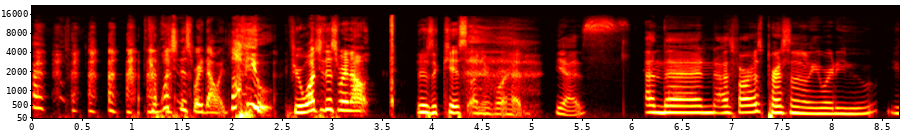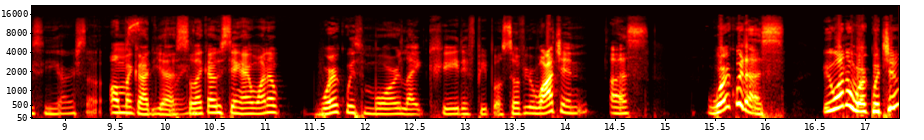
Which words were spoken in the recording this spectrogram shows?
if you're watching this right now, I love you. If you're watching this right now, there's a kiss on your forehead. Yes. And then as far as personally, where do you you see ourselves? Oh my god, yes. So like I was saying, I want to work with more like creative people. So if you're watching us, work with us. We want to work with you.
